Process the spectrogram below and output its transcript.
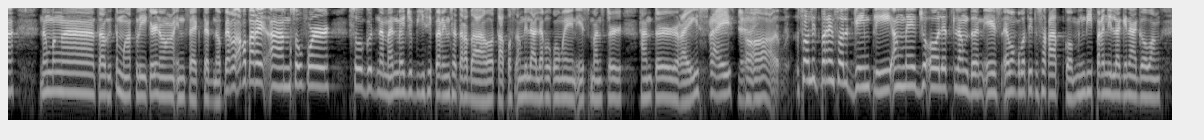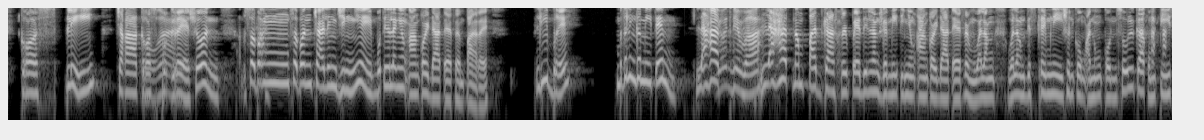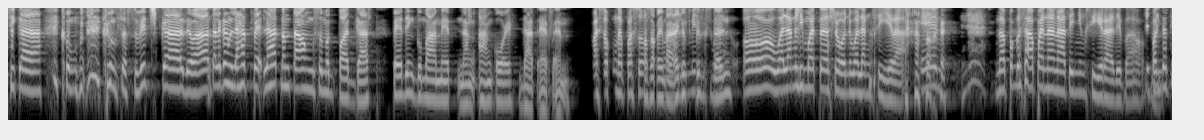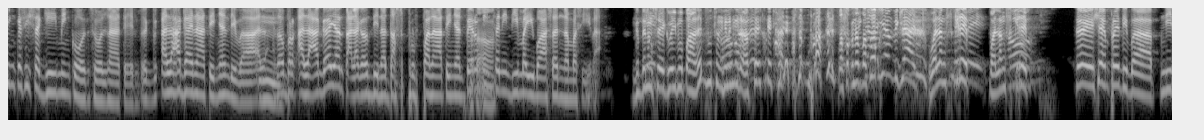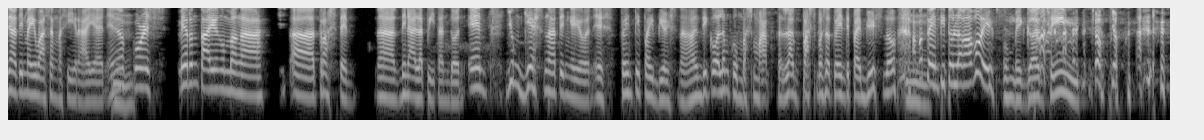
ng mga tawag ito mga clicker ng mga infected no. Pero ako pare um so far so good naman, medyo busy pa rin sa trabaho tapos ang nilalaro ko ngayon is Monster Hunter Rise. Rice, nice. Oo. Solid pa rin, solid gameplay. Ang medyo olets lang doon is, ewan ko ba dito sa Capcom, hindi pa rin nila ginagawang cross-play tsaka cross-progression. Sobrang, sobrang challenging niya eh. Buti na lang yung Anchor.fm pare. Libre. Madaling gamitin. Lahat. Yun, di ba? Lahat ng podcaster pwede nilang gamitin yung Anchor.fm. Walang walang discrimination kung anong console ka, kung PC ka, kung kung sa Switch ka, 'di ba? Talagang lahat lahat ng taong gusto mag-podcast pwedeng gumamit ng Anchor.fm. Pasok na pasok. Pasok kayo, pare. Doon? Oo, walang limitasyon, walang sira. And napag-usapan na natin yung sira, di ba? Pagdating kasi sa gaming console natin, alaga natin yan, di ba? Ala- Mm. Sobrang alaga yan, talagang dinadustproof pa natin yan. Pero Totoo. minsan hindi maiwasan na masira. Ganda ng segue mo pare, putang ina grabe. pare, Pasok ba? Pasok na pasok. Bigla yan, biglaan. Walang script, Siyempre, walang script. So, eh, syempre, di ba, hindi natin maiwasang masira yan. And of Mhm. course, meron tayong mga ah, trusted na dinalapitan doon. And yung guest natin ngayon is 25 years na. Hindi ko alam kung mas ma- lagpas ba sa 25 years, no? Ako Mm. 22 lang ako eh. Oh my god, same. joke, joke.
